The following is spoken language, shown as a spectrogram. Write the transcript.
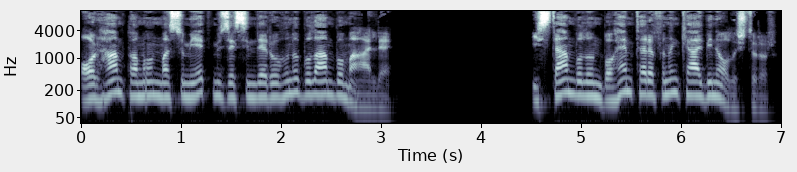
Orhan Pamuk'un Masumiyet Müzesi'nde ruhunu bulan bu mahalle. İstanbul'un bohem tarafının kalbini oluşturur.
